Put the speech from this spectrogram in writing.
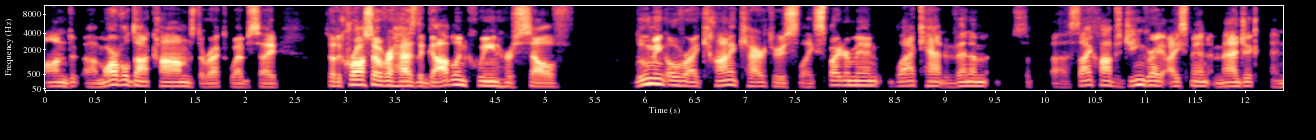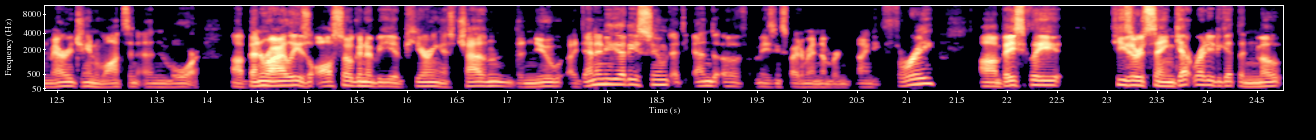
on uh, Marvel.com's direct website. So the crossover has the Goblin Queen herself looming over iconic characters like Spider Man, Black Cat, Venom, uh, Cyclops, Jean Grey, Iceman, Magik, and Mary Jane Watson, and more. Uh, ben Reilly is also going to be appearing as Chasm, the new identity that he assumed at the end of Amazing Spider Man number 93. Um, basically, teaser is saying, get ready to get the mo-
